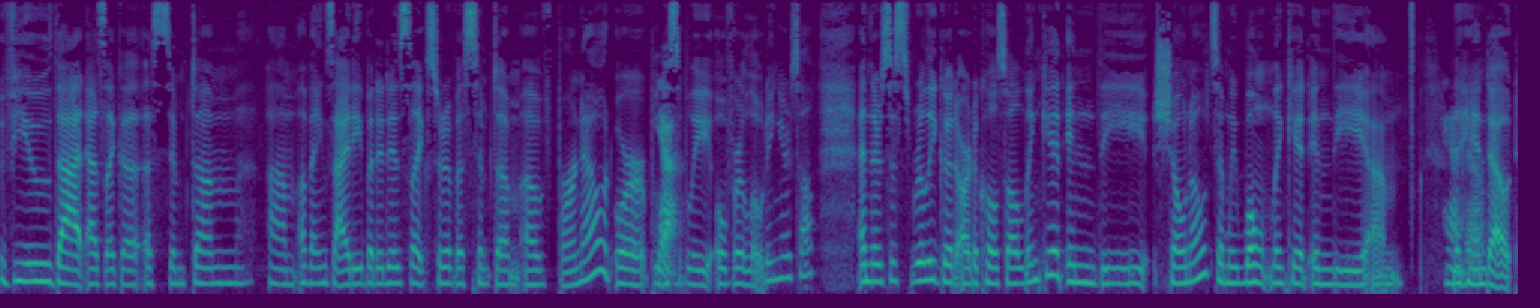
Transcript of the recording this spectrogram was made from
view that as like a, a symptom um, of anxiety, but it is like sort of a symptom of burnout or Yeah. possibly overloading yourself. And there's this really good article, so I'll link it in the show notes, and we won't link it in the um, the Handout.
